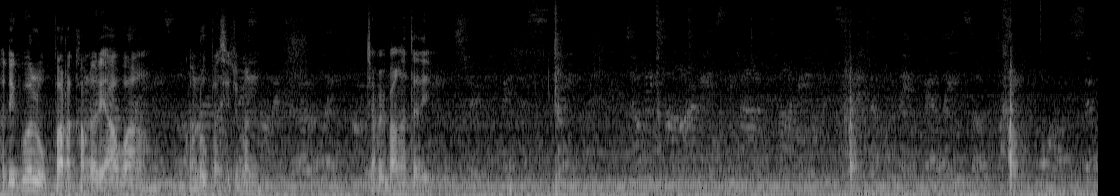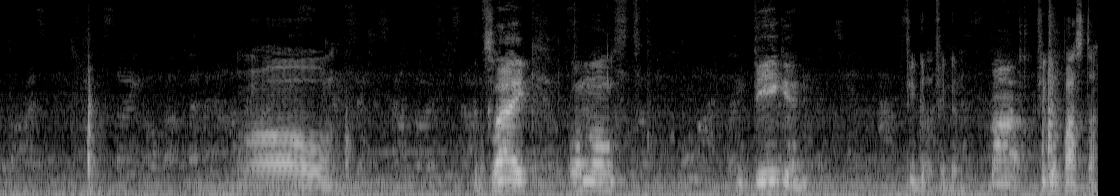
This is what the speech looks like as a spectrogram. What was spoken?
tadi gue lupa rekam dari awal. Bukan lupa sih, cuman capek banget tadi. Wow, It's like almost vegan, vegan vegan, but vegan pasta.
